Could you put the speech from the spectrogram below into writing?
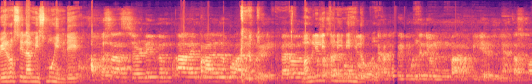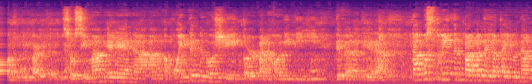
Pero sila mismo hindi. Basta surname lang po, ah, yung pangalan lang po alam ko eh. Pero Ma'am Lilito sa Nini, cellphone hello ko, po. Nakalagay po dun yung parang affiliate niya, tapos kung ano pong title niya. So si Ma'am Elena ang appointed negotiator panahon ni DE de Veladera. Tapos tuwing nagpapadala kayo ng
